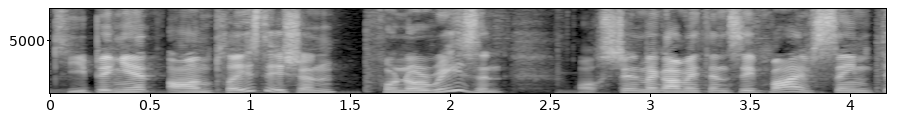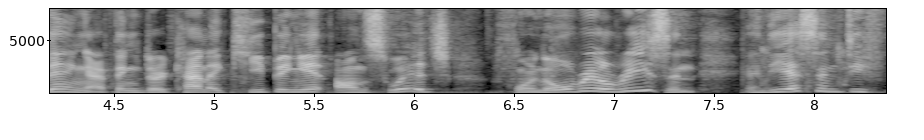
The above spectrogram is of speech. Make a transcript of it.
keeping it on PlayStation for no reason. Well, Shin Megami Tensei 5, same thing. I think they're kind of keeping it on Switch for no real reason. And the SMT,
